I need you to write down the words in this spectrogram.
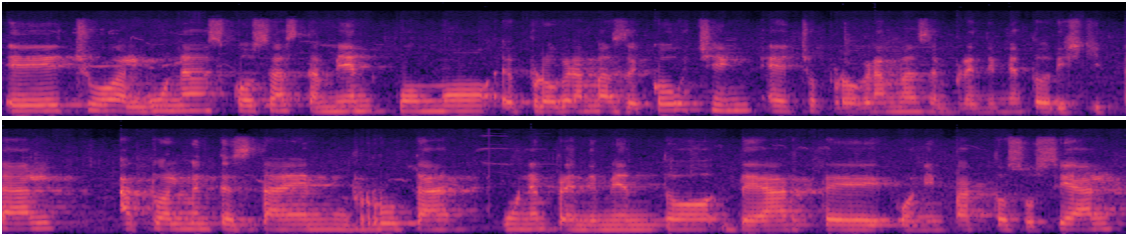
He hecho algunas cosas también como eh, programas de coaching, he hecho programas de emprendimiento digital. Actualmente está en ruta un emprendimiento de arte con impacto social.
